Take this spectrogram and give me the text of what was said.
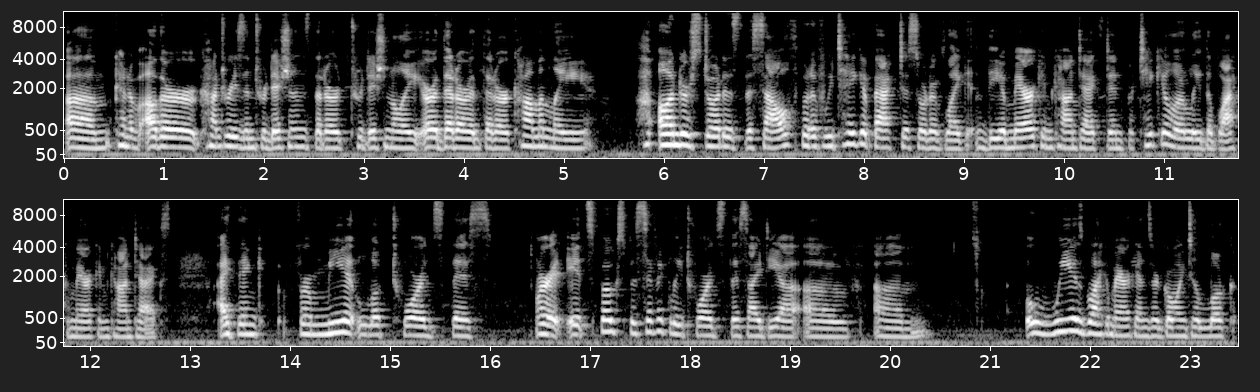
um, kind of other countries and traditions that are traditionally or that are that are commonly understood as the South, but if we take it back to sort of like the American context and particularly the Black American context, I think for me it looked towards this, or it, it spoke specifically towards this idea of um, we as Black Americans are going to look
